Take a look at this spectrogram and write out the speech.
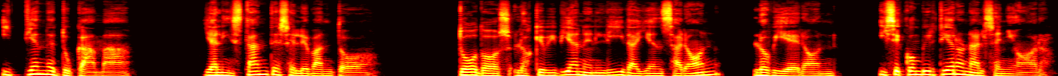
y tiende tu cama. Y al instante se levantó. Todos los que vivían en Lida y en Sarón lo vieron y se convirtieron al Señor.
